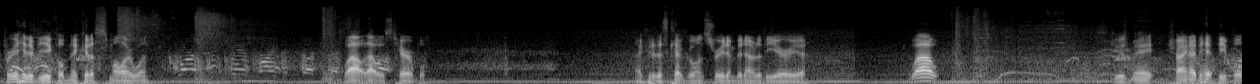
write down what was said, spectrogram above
If we're gonna hit a vehicle, make it a smaller one. Wow, that was terrible. I could have just kept going straight and been out of the area. Wow. Excuse me. Trying not to hit people.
